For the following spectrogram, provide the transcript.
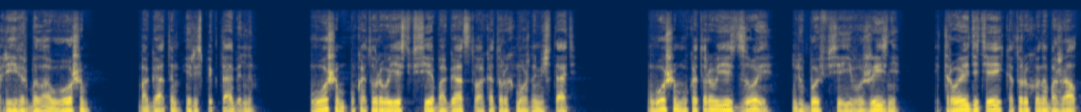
Ривер была Уошем, богатым и респектабельным. Уошем, у которого есть все богатства, о которых можно мечтать. Уошем, у которого есть Зои, любовь всей его жизни и трое детей, которых он обожал.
